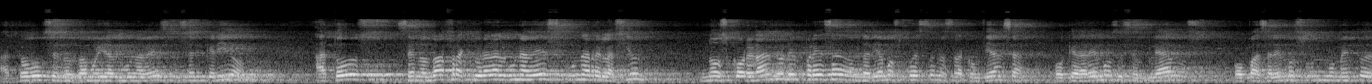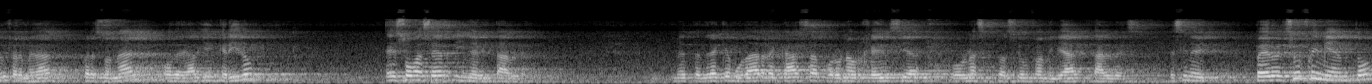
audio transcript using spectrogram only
A todos se nos va a morir alguna vez un ser querido. A todos se nos va a fracturar alguna vez una relación. Nos correrán de una empresa donde habíamos puesto nuestra confianza o quedaremos desempleados o pasaremos un momento de enfermedad personal o de alguien querido. Eso va a ser inevitable. Me tendré que mudar de casa por una urgencia, por una situación familiar, tal vez. Es inevitable. Pero el sufrimiento,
